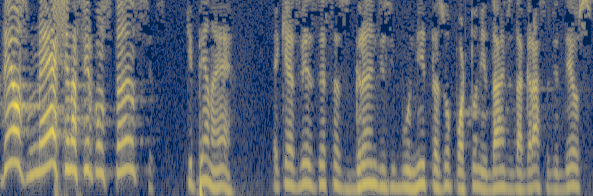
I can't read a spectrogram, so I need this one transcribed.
Deus mexe nas circunstâncias. Que pena é, é que às vezes essas grandes e bonitas oportunidades da graça de Deus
